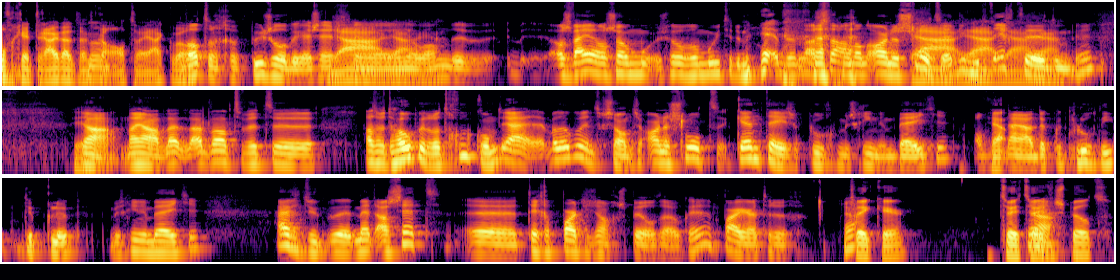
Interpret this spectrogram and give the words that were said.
of Geertruida, dat kan altijd. Ja, ik wel. Wat een gepuzzel weer, zeg, Ja, eh, ja, Johan. De- als wij al zo mo- zoveel moeite ermee hebben, laat staan dan Arne Slot. Ja, hè? Die ja, moet het echt ja, eh, ja. doen. Hè? Ja. nou ja, la- la- laten, we het, eh, laten we het hopen dat het goed komt. Ja, wat ook wel interessant is, Arne Slot kent deze ploeg misschien een beetje. Of Ja. nou ja, de ploeg niet, de club misschien een beetje. Hij heeft natuurlijk met AZ eh, tegen Partizan gespeeld ook, hè? een paar jaar terug. Ja. Twee keer. 2-2 Ja. gespeeld.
